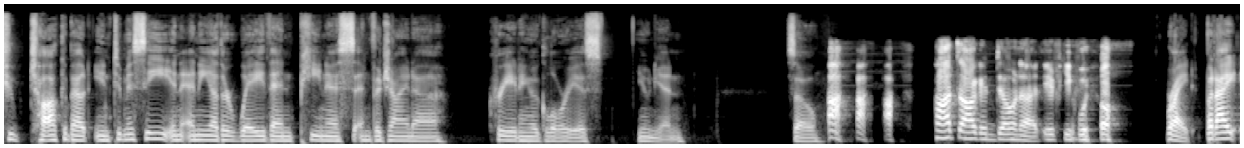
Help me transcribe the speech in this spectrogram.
to talk about intimacy in any other way than penis and vagina creating a glorious union. So, hot dog and donut, if you will. right. But I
